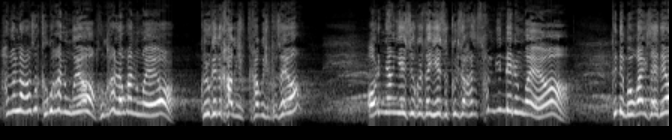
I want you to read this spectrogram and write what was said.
하늘 나가서 그거 하는 거예요. 그거 하려고 하는 거예요. 그렇게도 가고, 싶, 가고 싶으세요? 어린 양 예수 그래서 예수 그리스도 가서 섬긴다는 거예요. 근데 뭐가 있어야 돼요?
